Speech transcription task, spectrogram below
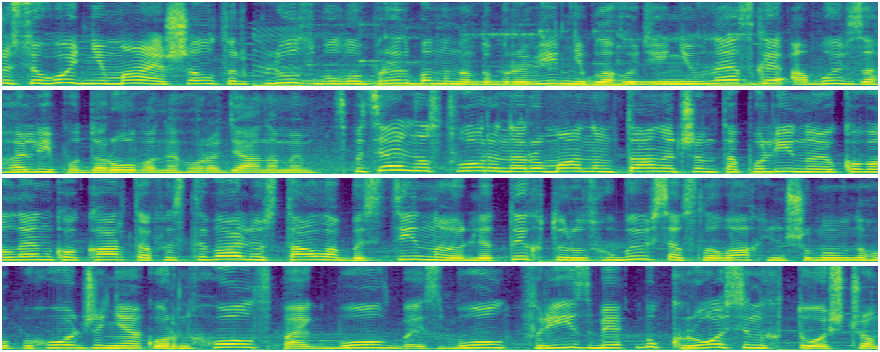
Що сьогодні має Шелтер Плюс, було придбано на добровільні благодійні внески або й взагалі подароване городянами. Спеціально створена Романом Таничем та Поліною Коваленко карта фестивалю стала безцінною для тих, хто розгубився в словах іншомовного походження: корнхол, спайкбол, бейсбол, фрізбі, букросінг тощо.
